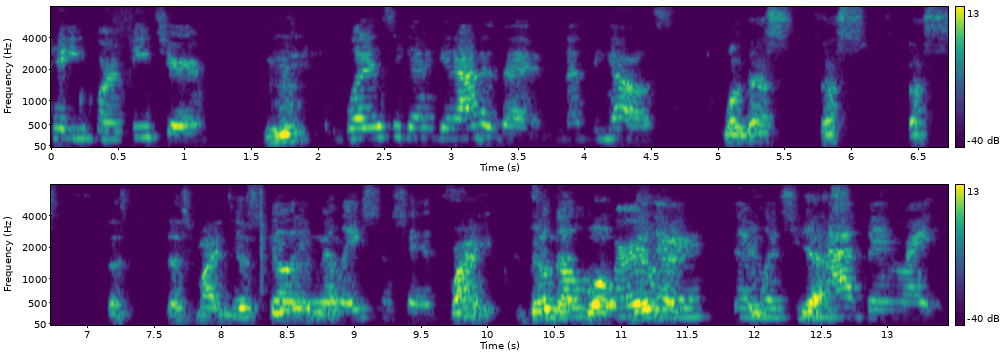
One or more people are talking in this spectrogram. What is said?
pay you for a feature. Mhm. What is he gonna get out of that? Nothing else. Well, that's that's that's that's that's my Just just building relationships. Right. To Build go that. Well, further than and- what you yes. have been, right?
